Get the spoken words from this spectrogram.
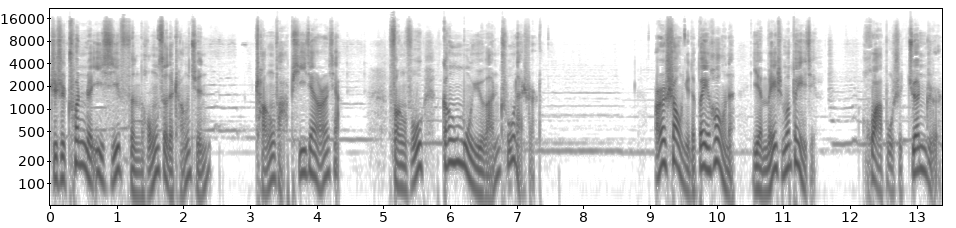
只是穿着一袭粉红色的长裙，长发披肩而下。仿佛刚沐浴完出来似的，而少女的背后呢，也没什么背景，画布是绢制的。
